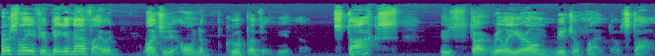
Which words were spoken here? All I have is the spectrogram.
Personally, if you're big enough, I would want you to own a group of stocks. You start really your own mutual fund of stocks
